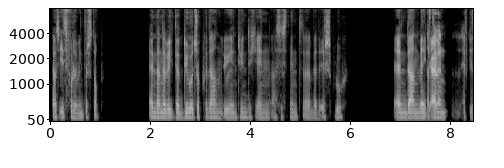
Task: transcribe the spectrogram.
Dat was iets voor de winterstop. En dan heb ik dat duo-job gedaan, U21 en assistent eh, bij de eerste ploeg. En dan ben ik Dat is, toch een, even,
